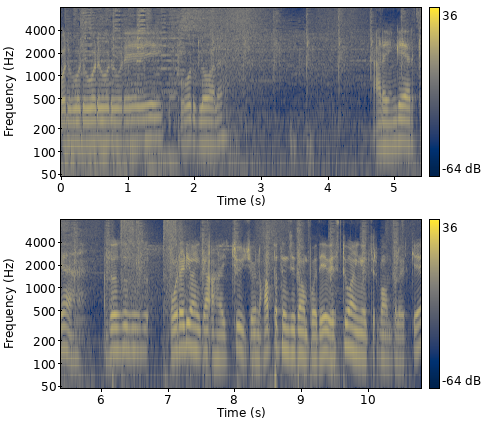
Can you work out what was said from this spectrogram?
ஓடு ஓடு ஓடு ஓடு ஓடு. ஓடு க்ளோவால் அட எங்கேயா இருக்க? அது ஒரு அடி வாங்கிட்டான். அச்சு அச்சோ. நாற்பத்தஞ்சு தான் போதே. வெஸ்ட்டு வாங்கி வச்சுருப்பான் போல இருக்கே.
